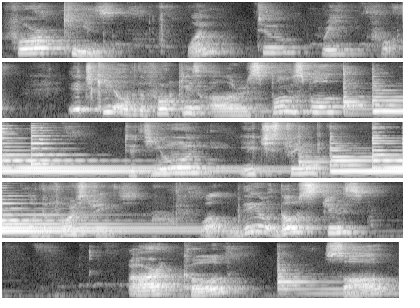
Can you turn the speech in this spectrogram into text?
four keys. One, two, three, four. Each key of the four keys are responsible to tune each string of the four strings. Well, they, those strings are called Sol,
